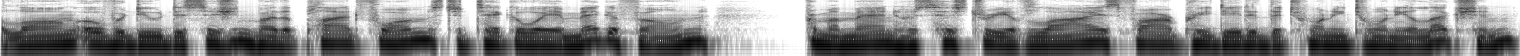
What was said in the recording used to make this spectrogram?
a long overdue decision by the platforms to take away a megaphone from a man whose history of lies far predated the 2020 election,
